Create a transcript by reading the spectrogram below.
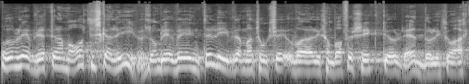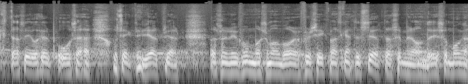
Och de levde ett dramatiska liv. De levde inte liv där man tog sig och var, liksom, var försiktig och rädd och liksom aktade sig och höll på så här och tänkte hjälp, hjälp. Alltså, nu måste man vara försiktig, man ska inte stöta sig med någon. Det är så många,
